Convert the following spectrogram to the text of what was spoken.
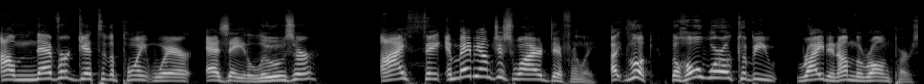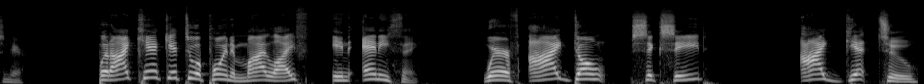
I'll never get to the point where, as a loser, I think, and maybe I'm just wired differently. I, look, the whole world could be right and I'm the wrong person here. But I can't get to a point in my life in anything where if I don't succeed, I get to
